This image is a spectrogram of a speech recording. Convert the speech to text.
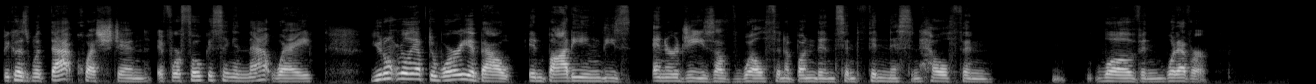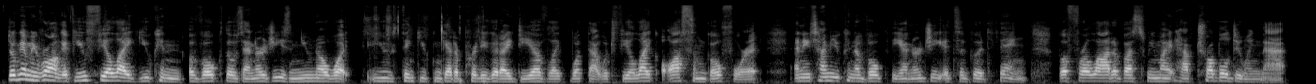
Because with that question, if we're focusing in that way, you don't really have to worry about embodying these energies of wealth and abundance and thinness and health and love and whatever don't get me wrong if you feel like you can evoke those energies and you know what you think you can get a pretty good idea of like what that would feel like awesome go for it. Anytime you can evoke the energy it's a good thing. But for a lot of us we might have trouble doing that.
